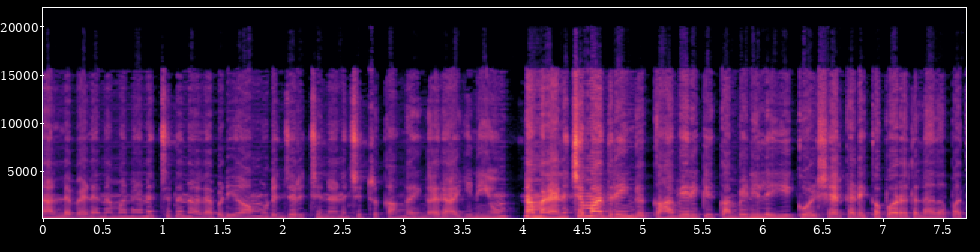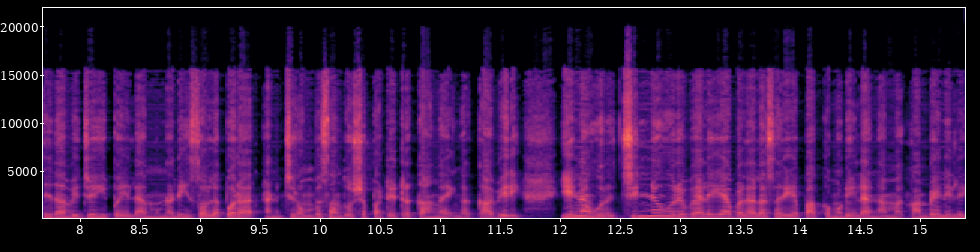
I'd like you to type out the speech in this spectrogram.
நல்ல வேளை நம்ம நினச்சது நல்லபடியாக முடிஞ்சிருச்சு நினச்சிட்டு இருக்காங்க இங்கே ராகினியும். நம்ம நினச்ச மாதிரி இங்கே காவேரிக்கு கம்பெனியில் ஈக்குவல் ஷேர் கிடைக்க போகிறதில்ல அதை பற்றி தான் விஜய் இப்போ எல்லாரும் முன்னாடியும் சொல்ல போகிறார் நினச்சி ரொம்ப சந்தோஷப்பட்டுட்டு இருக்காங்க இங்கே காவேரி. என்ன ஒரு சின்ன ஒரு வேலையை அவளால சரியா பார்க்க முடியல. நம்ம கம்பெனில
